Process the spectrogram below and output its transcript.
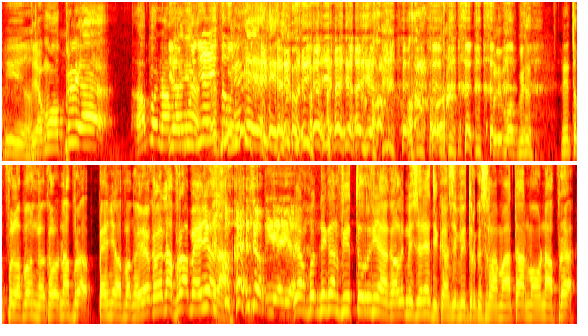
Iya. Ya mobil ya apa namanya? Ya bunyinya Eh, itu. bunyinya itu. Iya iya iya iya. beli mobil ini tebel apa enggak? Kalau nabrak penyok apa enggak? Ya kalau nabrak penyok lah. Iya iya. Yang penting kan fiturnya. Kalau misalnya dikasih fitur keselamatan mau nabrak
